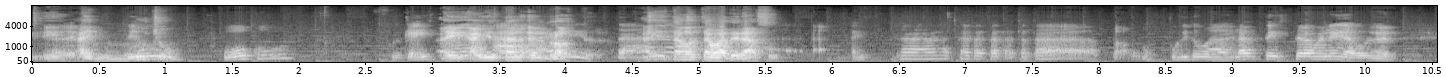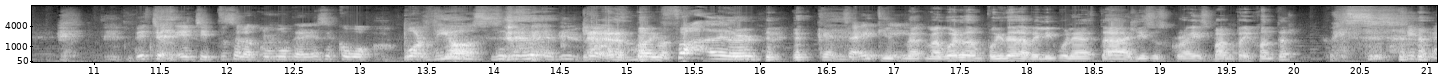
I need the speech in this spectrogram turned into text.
Eh, hay Tengo mucho. Poco. Porque ahí está, Ahí, ahí está el, el ahí roster. está. Ahí está Gustavo Materazo. Ahí está, ta, ta, ta. Vamos un poquito más adelante, ahí está la pelea, weón. De hecho, es chistoso lo como que a veces como, ¡por Dios! Claro. ¡My father! ¿Cachai? Que Me, me acuerdo un poquito de la película esta Jesus Christ Vampire Hunter.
